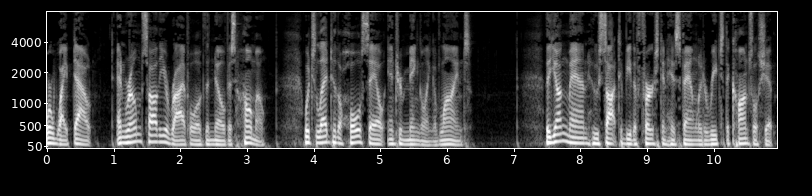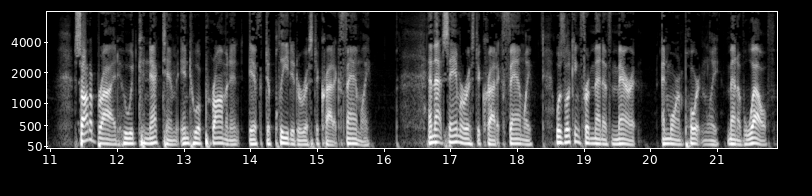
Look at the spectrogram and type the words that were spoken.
were wiped out, and Rome saw the arrival of the novus homo, which led to the wholesale intermingling of lines. The young man who sought to be the first in his family to reach the consulship sought a bride who would connect him into a prominent, if depleted aristocratic family. And that same aristocratic family was looking for men of merit, and more importantly, men of wealth,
